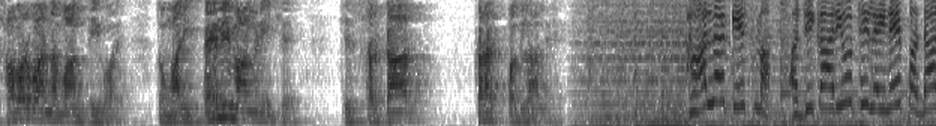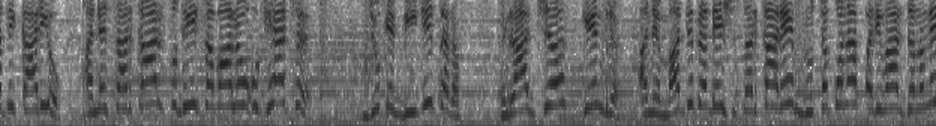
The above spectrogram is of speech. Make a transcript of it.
છાવરવા ન માંગતી હોય, તો મારી પહેલી માંગણી છે કે સરકાર કડક પગલાં લે. હાલ આ કેસમાં અધિકારીઓથી લઈને પદાધિકારીઓ અને સરકાર સુધી સવાલો ઉઠ્યા છે. જો કે બીજી તરફ, રાજ્ય, કેન્દ્ર અને મધ્યપ્રદેશ સરકારે મૃતકોના પરિવારજનોને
